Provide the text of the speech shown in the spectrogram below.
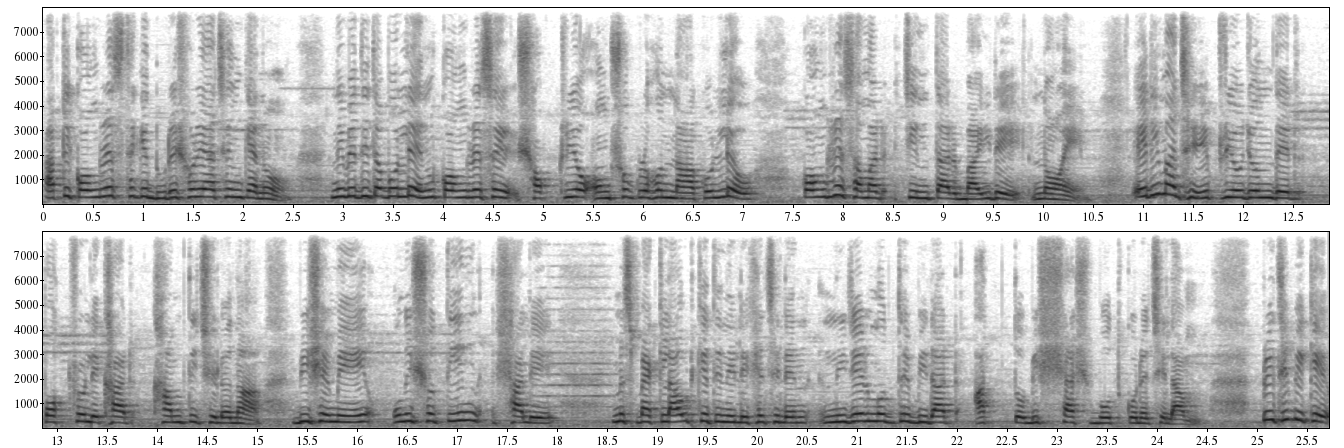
আপনি কংগ্রেস থেকে দূরে সরে আছেন কেন? নিবেদিতা বললেন, কংগ্রেসে সক্রিয় অংশগ্রহণ না করলেও কংগ্রেস আমার চিন্তার বাইরে নয়। এরই মাঝে প্রিয়জনদের পত্র লেখার খামতি ছিল না। বিশে মে উনিশশো তিন সালে মিস ম্যাকলাউডকে তিনি লিখেছিলেন, নিজের মধ্যে বিরাট আত্মবিশ্বাস বোধ করেছিলাম। পৃথিবীকে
